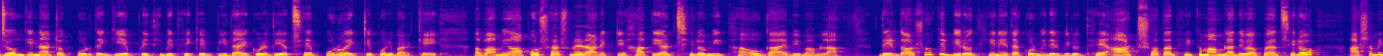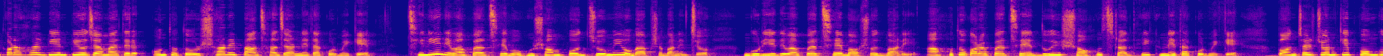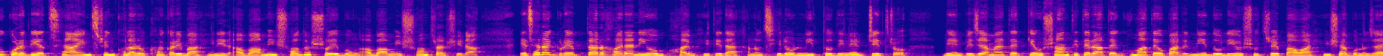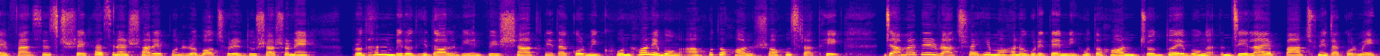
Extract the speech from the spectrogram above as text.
জঙ্গি নাটক করতে গিয়ে পৃথিবী থেকে বিদায় করে দিয়েছে পুরো একটি পরিবারকেই। আওয়ামী অপশাসনের আরেকটি হাতিয়ার ছিল মিথ্যা ও গায়েবী মামলা। দেড় দশকে বিরোধী নেতাকর্মীদের বিরুদ্ধে আট শতাধিক মামলা দেওয়া হয়েছিল। আসামি করা হয় বিএনপি ও জামায়াতের অন্তত সাড়ে পাঁচ হাজার নেতাকর্মীকে। ছিনিয়ে নেওয়া হয়েছে বহু সম্পদ, জমি ও ব্যবসা বাণিজ্য। গুড়িয়ে দেওয়া হয়েছে বসত বাড়ি। আহত করা হয়েছে দুই সহস্রাধিক নেতাকর্মীকে। পঞ্চাশ জনকে পঙ্গু করে দিয়েছে আইন শৃঙ্খলা রক্ষাকারী বাহিনীর আওয়ামী সদস্য এবং আওয়ামী সন্ত্রাসীরা। এছাড়া গ্রেপ্তার, হয়রানি ও ভয়ভীতি দেখানো ছিল নিত্যদিনের চিত্র। বিএনপি জামায়াতের কেউ শান্তিতে রাতে ঘুমাতেও পারেননি। দলীয় সূত্রে পাওয়া হিসাব অনুযায়ী ফ্যাসিস্ট শেখ হাসিনার সাড়ে পনেরো বছরের দুঃশাসনে প্রধান বিরোধী দল বিএনপির সাত নেতাকর্মী খুন হন এবং আহত হন সহস্রাধিক। জামায়াতের রাজশাহী মহানগরীতে নিহত হন চোদ্দ এবং জেলায় পাঁচ নেতাকর্মী।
